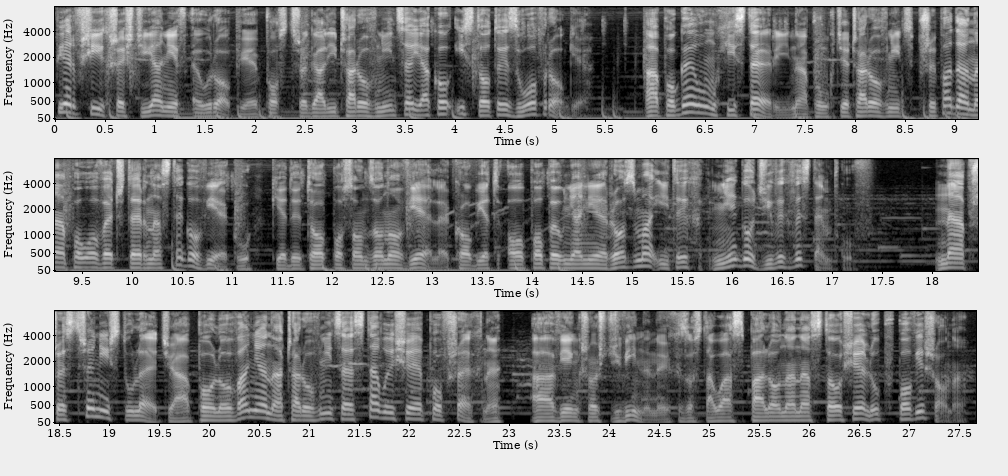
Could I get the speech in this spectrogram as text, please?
Pierwsi chrześcijanie w Europie postrzegali czarownice jako istoty złowrogie. Apogeum histerii na punkcie czarownic przypada na połowę XIV wieku, kiedy to posądzono wiele kobiet o popełnianie rozmaitych, niegodziwych występków. Na przestrzeni stulecia polowania na czarownice stały się powszechne, a większość winnych została spalona na stosie lub powieszona.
